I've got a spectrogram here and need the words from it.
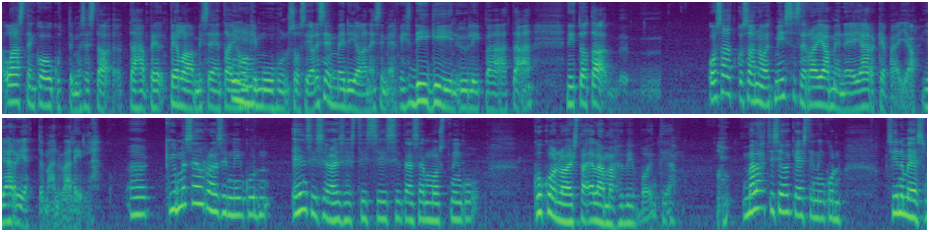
lasten koukuttimisesta tähän pelaamiseen tai mm. johonkin muuhun sosiaaliseen mediaan esimerkiksi, digiin ylipäätään. Niin tota, osaatko sanoa, että missä se raja menee järkevän ja järjettömän välillä? Kyllä mä seuraisin niin kuin ensisijaisesti siis sitä semmoista niin kuin kokonaista elämähyvinvointia mä lähtisin oikeasti niin kuin siinä mielessä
